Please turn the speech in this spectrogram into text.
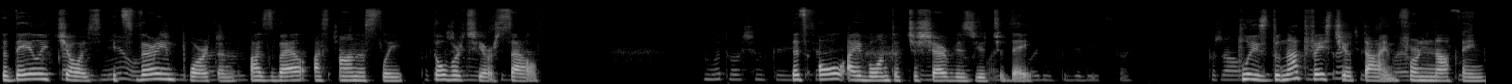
the daily choice is very important as well as honestly towards yourself. That's all I wanted to share with you today. Please do not waste your time for nothing.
